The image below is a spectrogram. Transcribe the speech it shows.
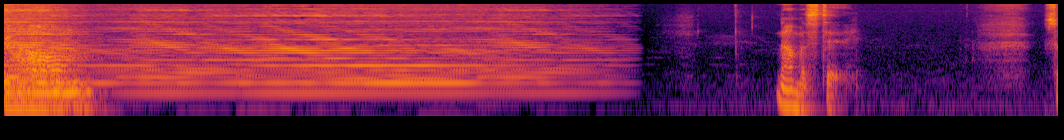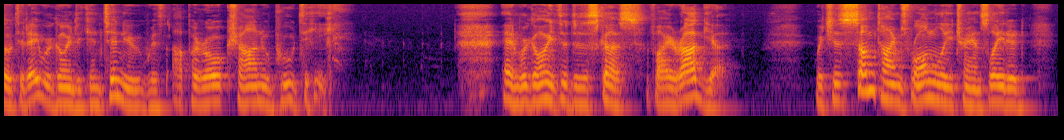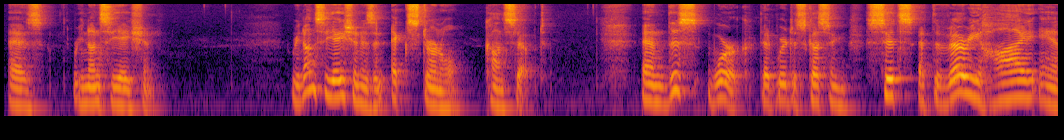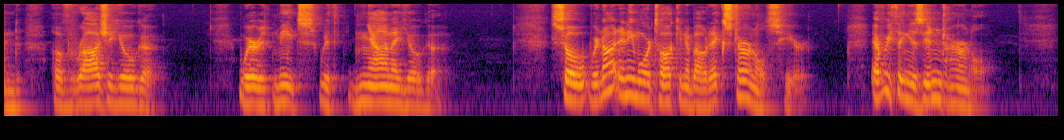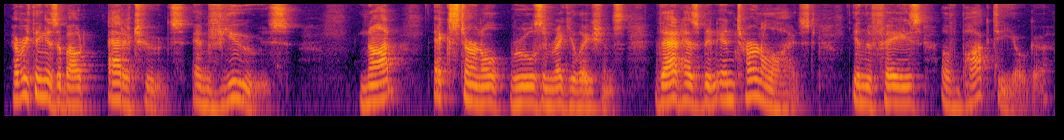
you home. Namaste. So today we're going to continue with aparokshanubhuti. and we're going to discuss vairagya, which is sometimes wrongly translated as renunciation. Renunciation is an external concept. And this work that we're discussing sits at the very high end of Raja Yoga, where it meets with Jnana Yoga. So we're not anymore talking about externals here. Everything is internal. Everything is about attitudes and views, not external rules and regulations. That has been internalized in the phase of Bhakti Yoga.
